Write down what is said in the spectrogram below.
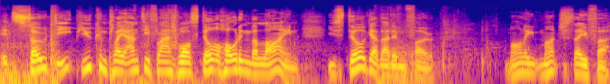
it's so deep, you can play anti-flash while still holding the line. You still get that info. Molly much safer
